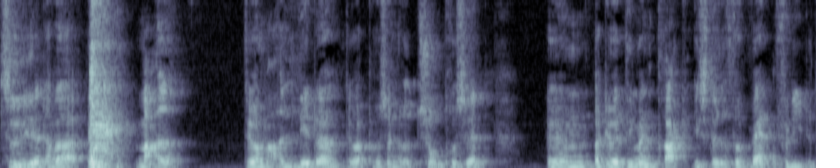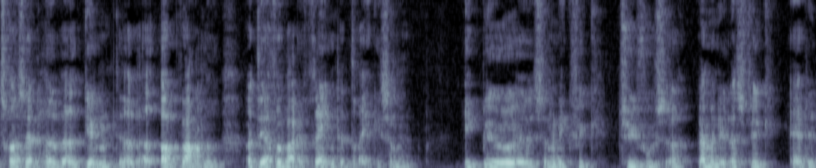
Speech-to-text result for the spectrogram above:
tidligere der var øl meget, det var meget lettere, det var på sådan noget 2%, øhm, og det var det, man drak i stedet for vand, fordi det trods alt havde været gennem, det havde været opvarmet, og derfor var det rent at drikke, så man ikke blev, øh, så man ikke fik tyfus og hvad man ellers fik af det.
